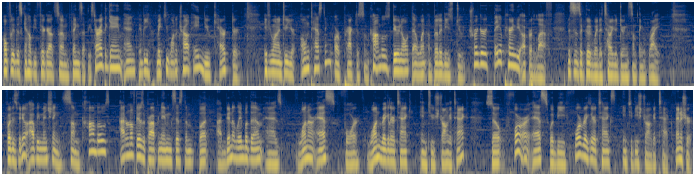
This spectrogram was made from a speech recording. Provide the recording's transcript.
Hopefully this can help you figure out some things at the start of the game and maybe make you want to try out a new character. If you want to do your own testing or practice some combos, do note that when abilities do trigger, they appear in the upper left. This is a good way to tell you're doing something right. For this video, I'll be mentioning some combos. I don't know if there's a proper naming system, but I'm gonna label them as 1RS for one regular attack into strong attack. So 4RS would be four regular attacks into the strong attack finisher.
